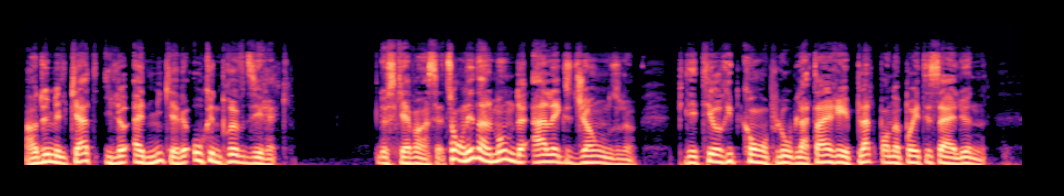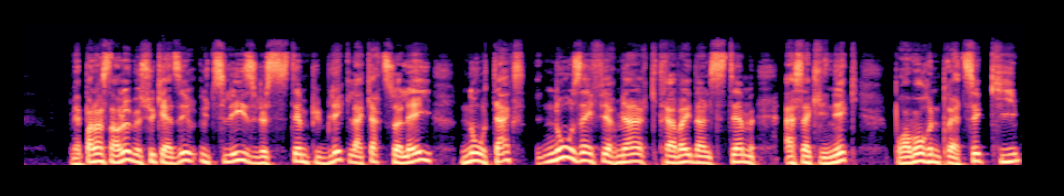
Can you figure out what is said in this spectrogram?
en 2004, il a admis qu'il n'y avait aucune preuve directe de ce qu'il avançait. Tu sais, on est dans le monde de Alex Jones, là, puis des théories de complot, la Terre est plate, pour on n'a pas été sur la Lune. Mais pendant ce temps-là, M. Kadir utilise le système public, la carte soleil, nos taxes, nos infirmières qui travaillent dans le système à sa clinique pour avoir une pratique qui,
